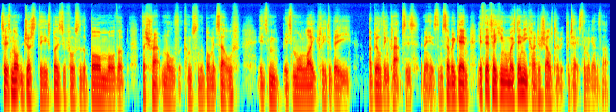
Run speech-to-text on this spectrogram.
so it's not just the explosive force of the bomb or the the shrapnel that comes from the bomb itself. It's it's more likely to be a building collapses and it hits them. So again if they're taking almost any kind of shelter it protects them against that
